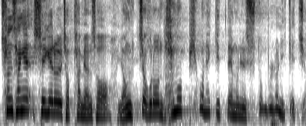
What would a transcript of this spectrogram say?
천상의 세계를 접하면서 영적으로 너무 피곤했기 때문일 수도 물론 있겠죠.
